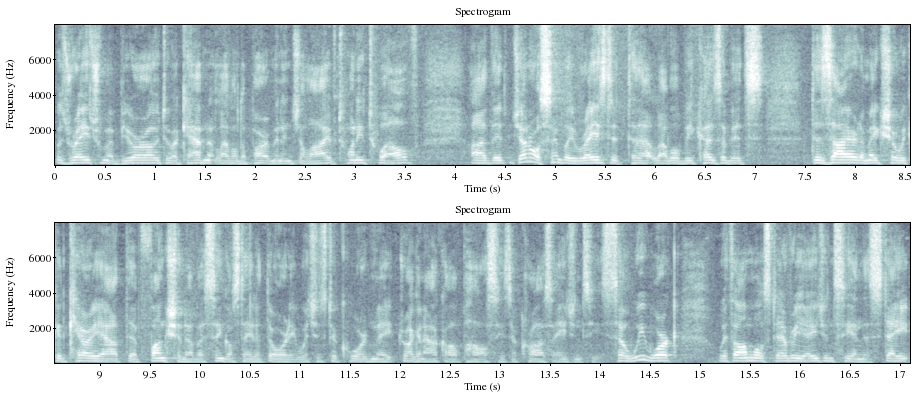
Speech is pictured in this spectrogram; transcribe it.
was raised from a bureau to a cabinet level department in July of 2012. Uh, the General Assembly raised it to that level because of its desire to make sure we could carry out the function of a single state authority, which is to coordinate drug and alcohol policies across agencies. So we work with almost every agency in the state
